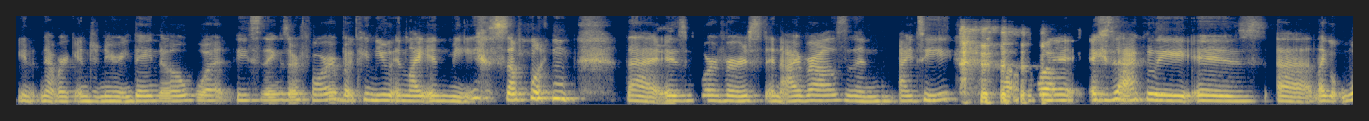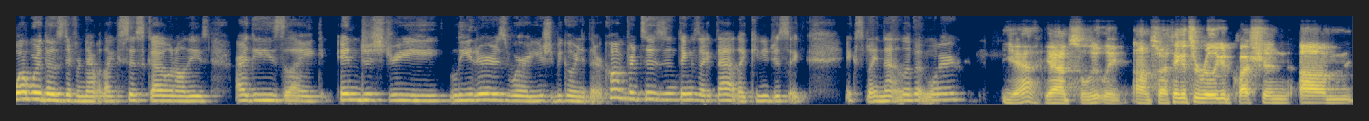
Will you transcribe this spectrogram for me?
you know, network engineering, they know what these things are for, but can you enlighten me, someone that is more versed in eyebrows than IT. Uh, what exactly is uh like what were those different networks like Cisco and all these are these like industry leaders where you should be going to their conferences and things like that? Like can you just like explain that a little bit more? Yeah, yeah, absolutely. Um, so I think it's a really good question. Um,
